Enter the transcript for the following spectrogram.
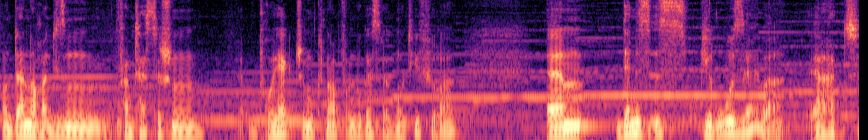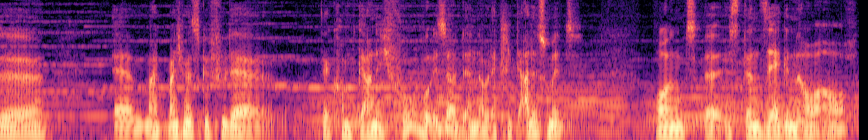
Und dann noch an diesem fantastischen Projekt Jim Knopf und Lukas Lokomotivführer. Ähm, denn es ist die Ruhe selber. Er hat, äh, er hat manchmal das Gefühl, der, der kommt gar nicht vor. Wo ist er denn? Aber der kriegt alles mit und äh, ist dann sehr genau auch.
